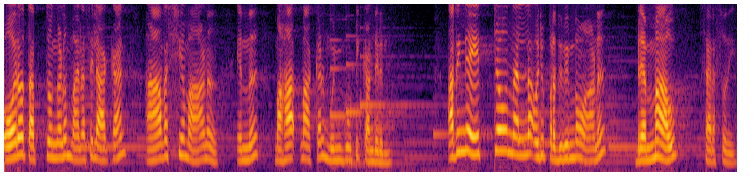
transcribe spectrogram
ഓരോ തത്വങ്ങളും മനസ്സിലാക്കാൻ ആവശ്യമാണ് എന്ന് മഹാത്മാക്കൾ മുൻകൂട്ടി കണ്ടിരുന്നു. അതിന്റെ ഏറ്റവും നല്ല ഒരു പ്രതിബിംബമാണ് ബ്രഹ്മാവും സരസ്വതിയും.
